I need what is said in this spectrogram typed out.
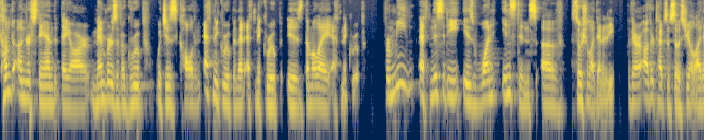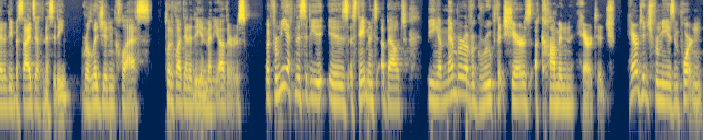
come to understand that they are members of a group which is called an ethnic group, and that ethnic group is the Malay ethnic group. For me, ethnicity is one instance of social identity. There are other types of social identity besides ethnicity religion, class, political identity, and many others. But for me, ethnicity is a statement about being a member of a group that shares a common heritage. Heritage for me is important.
